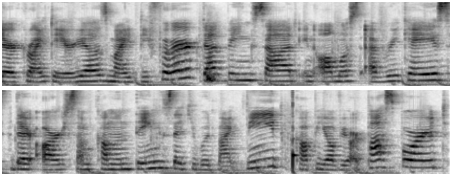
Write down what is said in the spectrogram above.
their criterias might differ. That being said, in almost every case, there are some common things that you would might need. A copy of your passport,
